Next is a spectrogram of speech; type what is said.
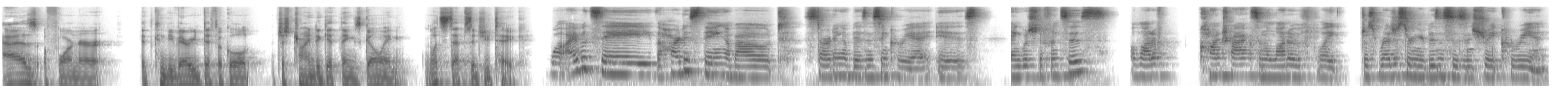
as a foreigner? It can be very difficult just trying to get things going. What steps did you take? Well, I would say the hardest thing about starting a business in Korea is language differences. A lot of contracts and a lot of like just registering your businesses in straight Korean.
